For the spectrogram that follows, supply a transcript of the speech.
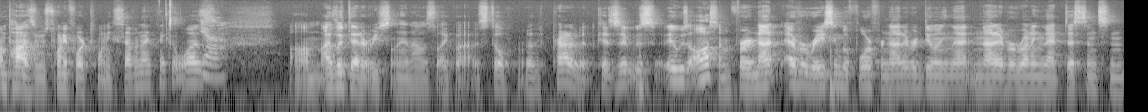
i'm positive it was 24 27 i think it was Yeah. um, I looked at it recently and I was like, wow, I was still really proud of it because it was it was awesome for not ever racing before, for not ever doing that, and not ever running that distance and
